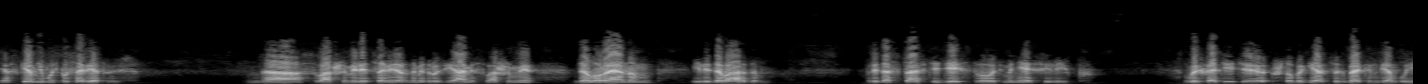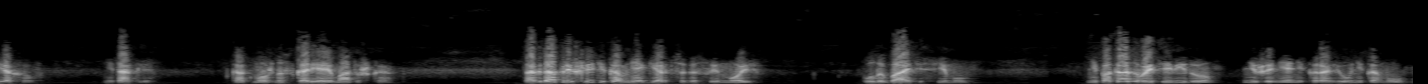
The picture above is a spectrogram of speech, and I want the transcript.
Я с кем-нибудь посоветуюсь. Да, с вашими лицемерными друзьями, с вашими Делореном или Девардом. Предоставьте действовать мне, Филипп. Вы хотите, чтобы герцог Бекингем уехал, не так ли? Как можно скорее, матушка. Тогда пришлите ко мне герцога, сын мой. Улыбайтесь ему. Не показывайте виду ни жене, ни королю, никому.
